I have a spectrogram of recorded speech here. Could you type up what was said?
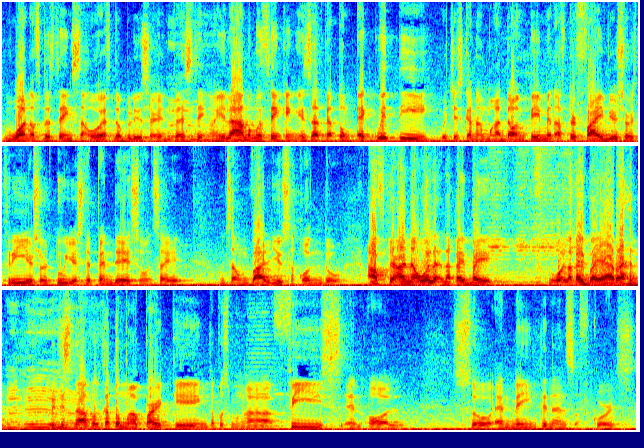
one of the things na OFWs are investing, ang ilahan mo kong thinking is that katong equity, which is kanang mga down payment after 5 years or 3 years or 2 years, depende sa unsay, unsang value sa condo. After ana, wala na kay bay, wala kay bayaran. Which is na po katong mga parking, tapos mga fees and all. So, and maintenance, of course.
